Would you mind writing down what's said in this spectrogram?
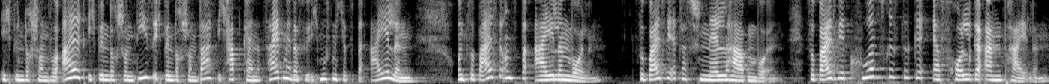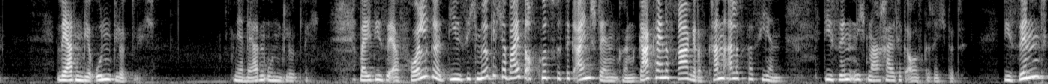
ich bin doch schon so alt, ich bin doch schon dies, ich bin doch schon das, ich habe keine Zeit mehr dafür, ich muss mich jetzt beeilen. Und sobald wir uns beeilen wollen, sobald wir etwas schnell haben wollen, sobald wir kurzfristige Erfolge anpeilen, werden wir unglücklich. Wir werden unglücklich. Weil diese Erfolge, die sich möglicherweise auch kurzfristig einstellen können, gar keine Frage, das kann alles passieren, die sind nicht nachhaltig ausgerichtet die sind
